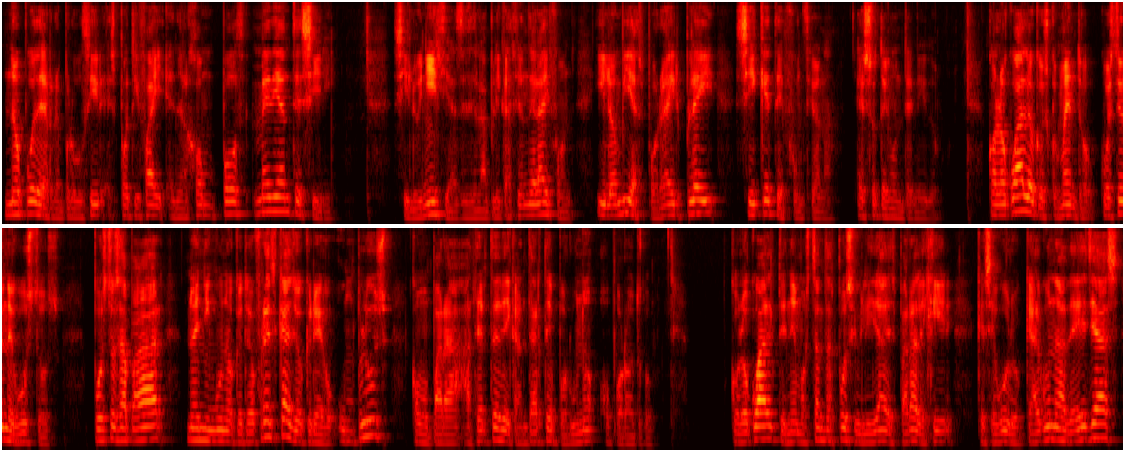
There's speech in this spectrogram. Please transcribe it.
no puedes reproducir Spotify en el HomePod mediante Siri. Si lo inicias desde la aplicación del iPhone y lo envías por AirPlay, sí que te funciona. Eso tengo entendido. Con lo cual, lo que os comento, cuestión de gustos. Puestos a pagar, no hay ninguno que te ofrezca, yo creo, un plus como para hacerte decantarte por uno o por otro. Con lo cual tenemos tantas posibilidades para elegir que seguro que alguna de ellas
